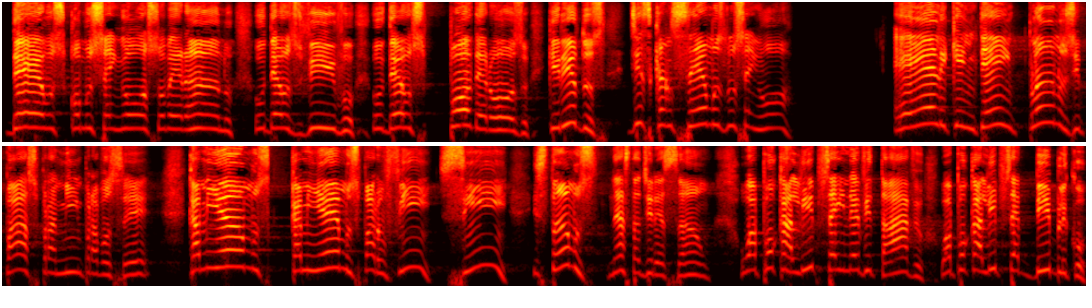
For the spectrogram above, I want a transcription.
Deus como Senhor soberano, o Deus vivo, o Deus poderoso. Queridos, descansemos no Senhor. É Ele quem tem planos de paz para mim e para você. Caminhamos, caminhemos para o fim? Sim, estamos nesta direção. O Apocalipse é inevitável, o Apocalipse é bíblico,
